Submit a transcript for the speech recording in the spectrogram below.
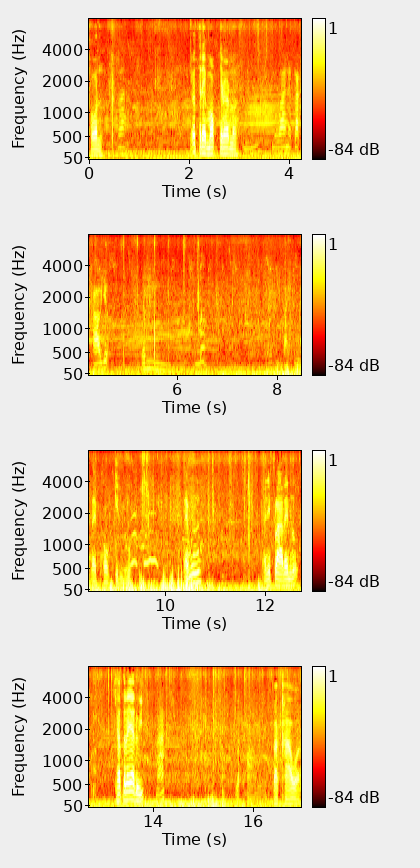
ทอนว่าเออแต่มอกเจริญเนาะเมื่อวานเนี่ยปลาขาวเยอะดึมไปที่ไหนได้พอกินอยู่ไหนมึงอันนี้ปลาอะไรไม่รู้ชาตะเรียดุยปลาขาว ปลาขาวอะ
